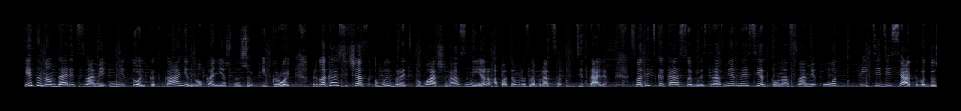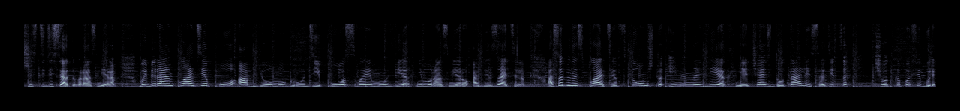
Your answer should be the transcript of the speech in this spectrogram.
Это нам дарит с вами не только ткани, но, конечно же, и крой. Предлагаю сейчас выбрать ваш размер, а потом разобраться в деталях. Смотрите, какая особенность. Размерная сетка у нас с вами от 50 до 60 размера. Выбираем платье по объему груди, по своему верхнему размеру обязательно. Особенность платья в том, что именно верхняя часть до талии садится четко по фигуре.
